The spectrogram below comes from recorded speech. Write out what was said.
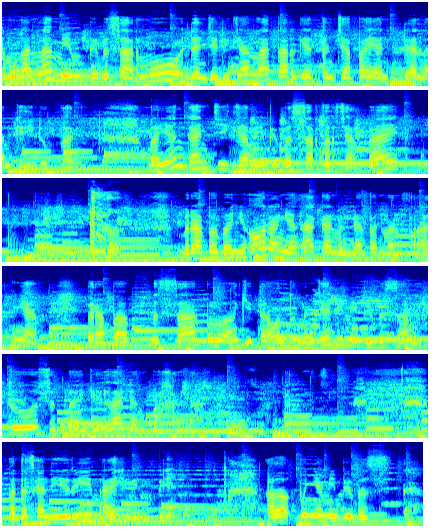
Temukanlah mimpi besarmu dan jadikanlah target pencapaian dalam kehidupan. Bayangkan jika mimpi besar tercapai, berapa banyak orang yang akan mendapat manfaatnya, berapa besar peluang kita untuk menjadi mimpi besar itu sebagai ladang pahala. Pantaskan diri meraih mimpi. Kalau punya mimpi besar,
